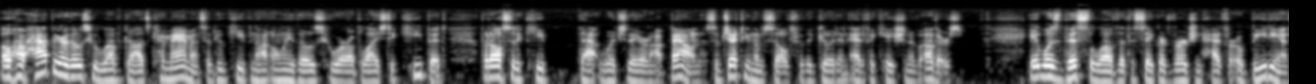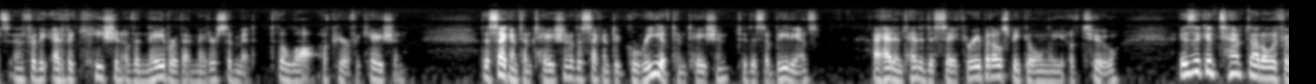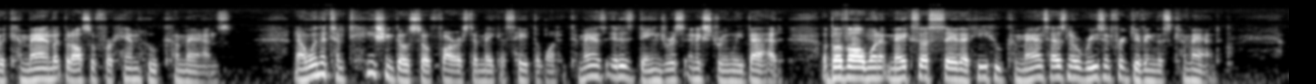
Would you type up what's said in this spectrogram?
Oh, how happy are those who love God's commandments, and who keep not only those who are obliged to keep it, but also to keep that which they are not bound, subjecting themselves for the good and edification of others. It was this love that the Sacred Virgin had for obedience and for the edification of the neighbor that made her submit to the law of purification. The second temptation, or the second degree of temptation to disobedience, I had intended to say three, but I'll speak only of two, is the contempt not only for the commandment, but also for him who commands. Now, when the temptation goes so far as to make us hate the one who commands, it is dangerous and extremely bad. Above all, when it makes us say that he who commands has no reason for giving this command,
